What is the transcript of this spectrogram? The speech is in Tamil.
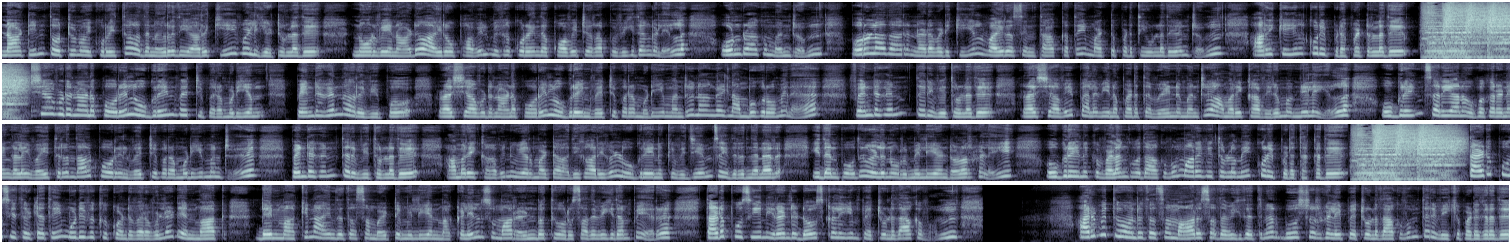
நாட்டின் தொற்று நோய் குறித்து அதன் இறுதி அறிக்கையை வெளியிட்டுள்ளது. நோர்வே நாடு ஐரோப்பாவில் மிக குறைந்த கோவிட் இறப்பு விகிதங்களில் ஒன்றாகும் என்றும் பொருளாதார நடவடிக்கையில் வைரஸின் தாக்கத்தை மட்டுப்படுத்தியுள்ளது என்றும் அறிக்கையில் குறிப்பிடப்பட்டுள்ளது. ரஷ்யாவுடனான போரில் உக்ரைன் வெற்றி பெற முடியும். பென்டகன் அறிவிப்பு ரஷ்யாவுடனான போரில் உக்ரைன் வெற்றி பெற முடியும் என்று நாங்கள் நம்புகிறோம் என பென்டகன் தெரிவித்துள்ளது. ரஷ்யாவை பலவீனப்படுத்த வேண்டும் என்று அமெரிக்கா விரும்பும் நிலையில் உக்ரைன் சரியான உபகரணங்களை வைத்திருந்தால் போரில் வெற்றி பெற முடியும் என்று பென்டகன் தெரிவித்துள்ளது. அமெரிக்காவின் உயர்மட்ட அதிகாரிகள் உக்ரைனுக்கு விஜயம் செய்திருந்தனர். இதன்போது எழுநூறு மில்லியன் டாலர்களை உக்ரைனுக்கு வழங்குவதாகவும் அறிவித்துள்ளமை குறிப்பிடத்தக்கது. தடுப்பூசி திட்டத்தை முடிவுக்கு கொண்டு வரவுள்ள டென்மார்க். டென்மார்க்கின் ஐந்து தசம் எட்டு மில்லியன் மக்களில் சுமார் எண்பத்தி ஒரு சதவிகிதம் பேர் தடுப்பூசியின் இரண்டு டோஸ்களையும் பெற்றுள்ளதாகவும் அறுபத்தி ஒன்று தசம் ஆறு சதவிகிதத்தினர் பூஸ்டர்களை பெற்றுள்ளதாகவும் தெரிவிக்கப்படுகிறது.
